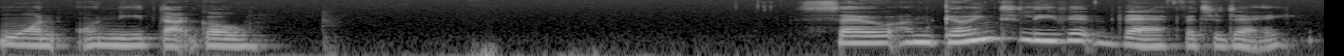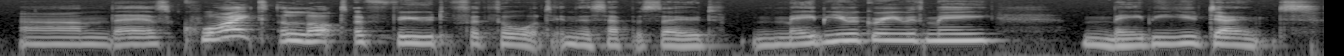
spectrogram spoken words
want or need that goal? So I'm going to leave it there for today. And there's quite a lot of food for thought in this episode. Maybe you agree with me, maybe you don't.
